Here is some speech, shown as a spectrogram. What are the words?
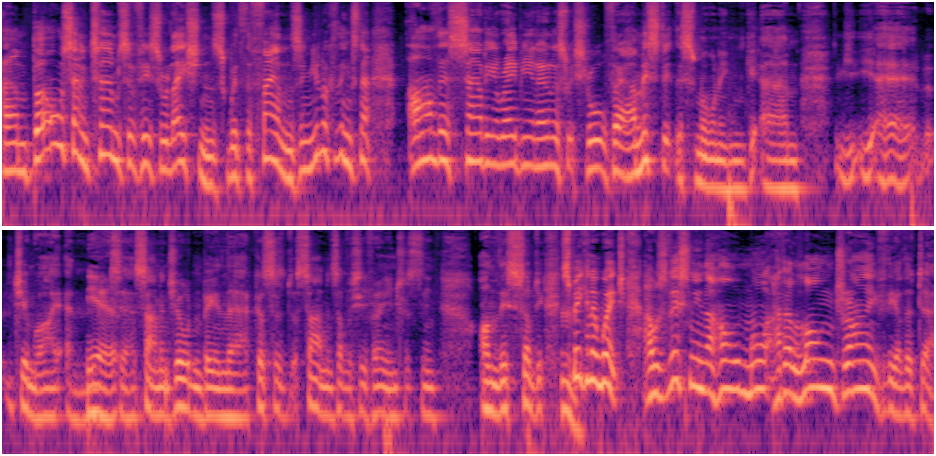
um, but also in terms of his relations with the fans. And you look at things now: are there Saudi Arabian owners which are all there? I missed it this morning. Um, uh, Jim White and Yeah. uh, Simon Jordan being there because Simon's obviously very interesting on this subject. Speaking of which, I was listening the whole more. I had a long drive the other day.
